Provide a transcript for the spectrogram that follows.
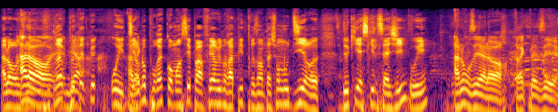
Alors, Alors eh peut-être que oui, Tierno pourrait commencer par faire une rapide présentation, nous dire euh, de qui est-ce qu'il s'agit. Oui. Allons-y alors, avec plaisir.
